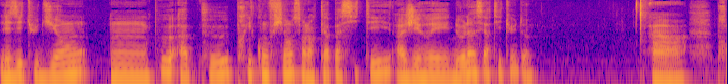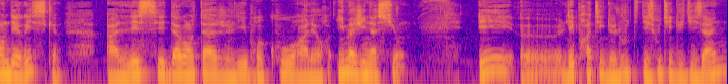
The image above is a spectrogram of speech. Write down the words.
les étudiants ont peu à peu pris confiance en leur capacité à gérer de l'incertitude, à prendre des risques, à laisser davantage libre cours à leur imagination et euh, les pratiques de des outils du design,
